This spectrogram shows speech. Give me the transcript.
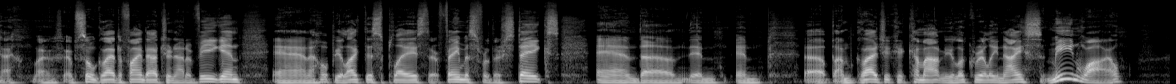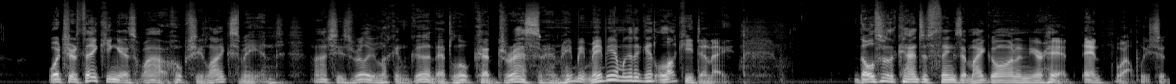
I, I'm so glad to find out you're not a vegan, and I hope you like this place. They're famous for their steaks, and uh, and and uh, I'm glad you could come out and you look really nice. Meanwhile." What you're thinking is, wow, I hope she likes me, and oh, she's really looking good. That low cut dress, maybe maybe I'm going to get lucky tonight. Those are the kinds of things that might go on in your head. And well, we should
